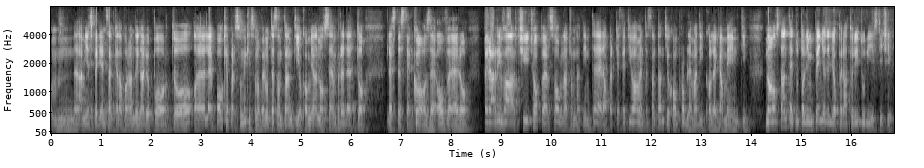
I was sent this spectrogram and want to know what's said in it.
nella mia esperienza anche lavorando in aeroporto, eh, le poche persone che sono venute a Sant'Antioco mi hanno sempre detto le stesse cose, ovvero per arrivarci ci ho perso una giornata intera perché effettivamente Sant'Antioco ha un problema di collegamenti, nonostante tutto l'impegno degli operatori turistici,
